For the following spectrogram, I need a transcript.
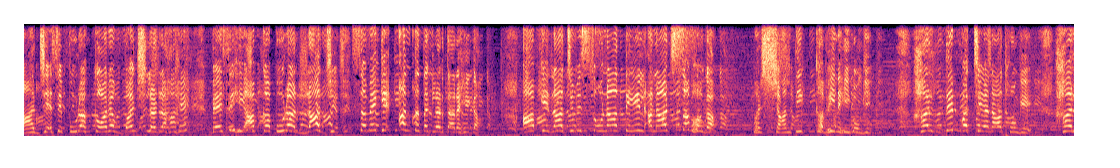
आज जैसे पूरा कौरव वंश लड़ रहा है, वैसे ही आपका पूरा राज्य समय के अंत तक लड़ता रहेगा। आपके राज्य में सोना, तेल, अनाज सब होगा, पर शांति कभी नहीं होगी। हर दिन बच्चे अनाथ होंगे, हर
